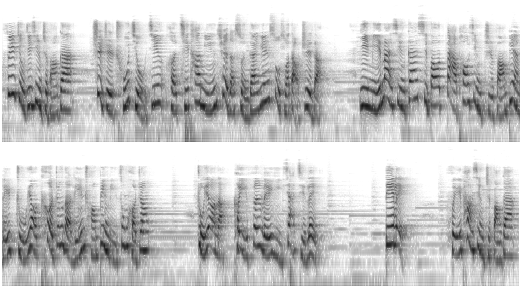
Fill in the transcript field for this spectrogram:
非酒精性脂肪肝是指除酒精和其他明确的损肝因素所导致的，以弥漫性肝细胞大泡性脂肪变为主要特征的临床病理综合征。主要呢可以分为以下几类。第一类，肥胖性脂肪肝，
